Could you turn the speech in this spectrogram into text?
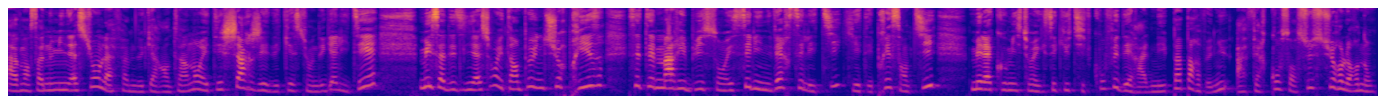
Avant sa nomination, la femme de 41 ans était chargée des questions d'égalité. Mais sa désignation est un peu une surprise. C'était Marie Buisson et Céline Verselletti qui étaient pressenties. Mais la commission exécutive confédérale n'est pas parvenue à faire consensus sur leur nom.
